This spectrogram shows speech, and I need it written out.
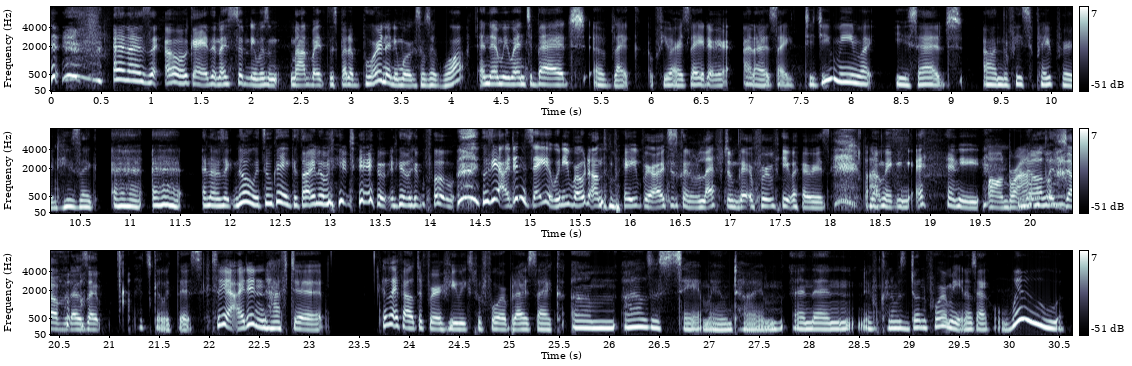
And I was like, oh, okay. Then I suddenly wasn't mad about this bed of porn anymore because I was like, what? And then we went to bed of like a few hours later and I was like, did you mean what you said on the piece of paper? And he was like, uh, uh. And I was like, no, it's okay because I love you too. And he was like, whoa. Goes, yeah, I didn't say it when he wrote it on the paper. I just kind of left him there for a few hours, not making any on brand. knowledge of it. I was like, let's go with this. So yeah, I didn't have to because I felt it for a few weeks before, but I was like, um, I'll just say it my own time, and then it kind of was done for me, and I was like, woo.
